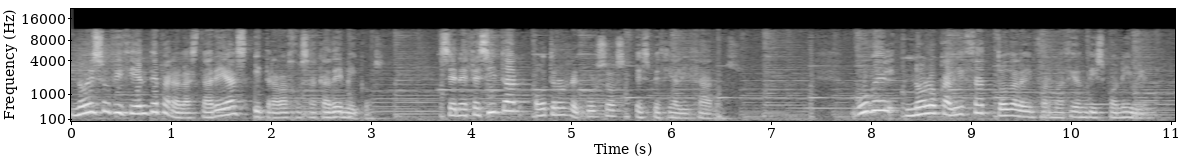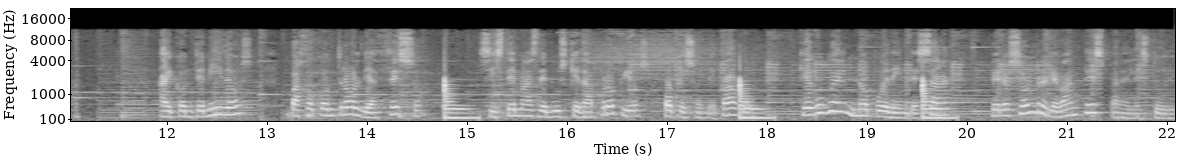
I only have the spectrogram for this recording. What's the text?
no es suficiente para las tareas y trabajos académicos. Se necesitan otros recursos especializados. Google no localiza toda la información disponible. Hay contenidos bajo control de acceso, sistemas de búsqueda propios o que son de pago, que Google no puede indexar, pero son relevantes para el estudio.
